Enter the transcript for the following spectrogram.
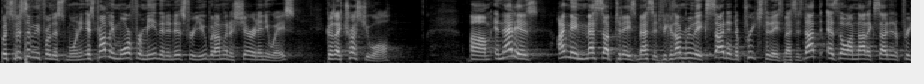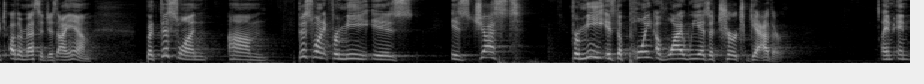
but specifically for this morning. It's probably more for me than it is for you, but I'm going to share it anyways because I trust you all. Um, and that is, I may mess up today's message because I'm really excited to preach today's message. Not as though I'm not excited to preach other messages, I am. But this one, um, this one for me is, is just, for me, is the point of why we as a church gather. And, and,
